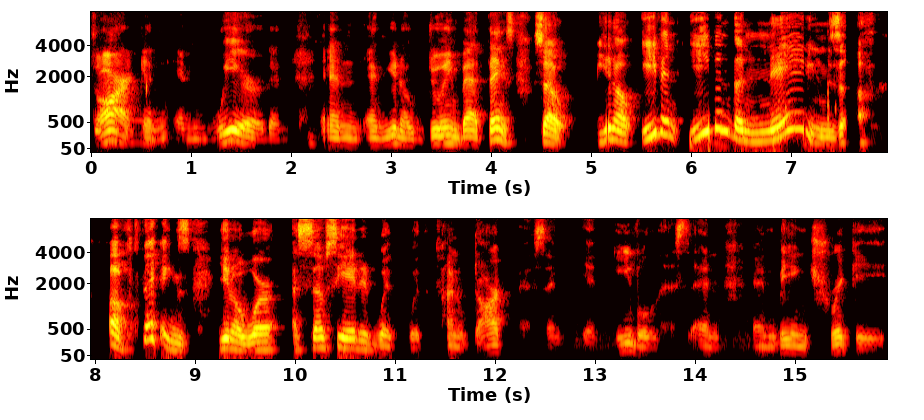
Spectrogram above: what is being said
dark and, and weird and and and you know doing bad things. So you know even even the names of, of things you know were associated with with kind of darkness and, and evilness and and being tricky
